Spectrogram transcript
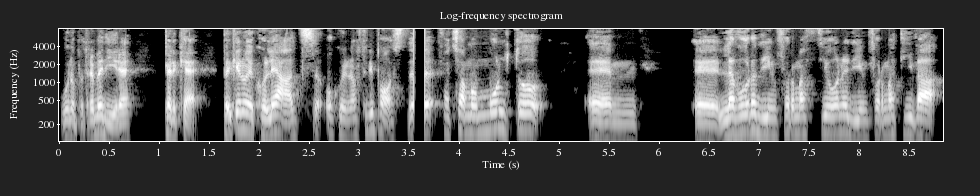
Uno potrebbe dire perché? Perché noi con le ads o con i nostri post facciamo molto ehm, eh, lavoro di informazione, di informativa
